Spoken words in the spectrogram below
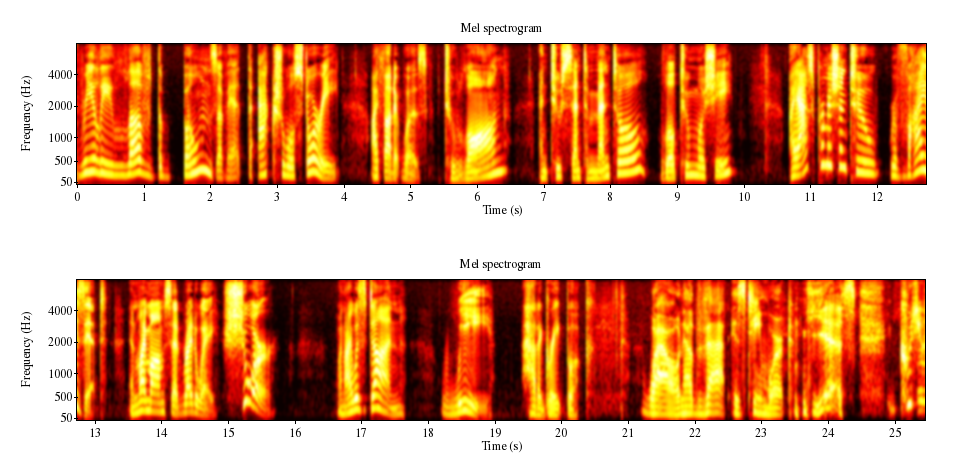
really loved the bones of it, the actual story, I thought it was too long and too sentimental, a little too mushy. I asked permission to revise it, and my mom said right away, sure. When I was done, we had a great book. Wow, now that is teamwork. yes. Could you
